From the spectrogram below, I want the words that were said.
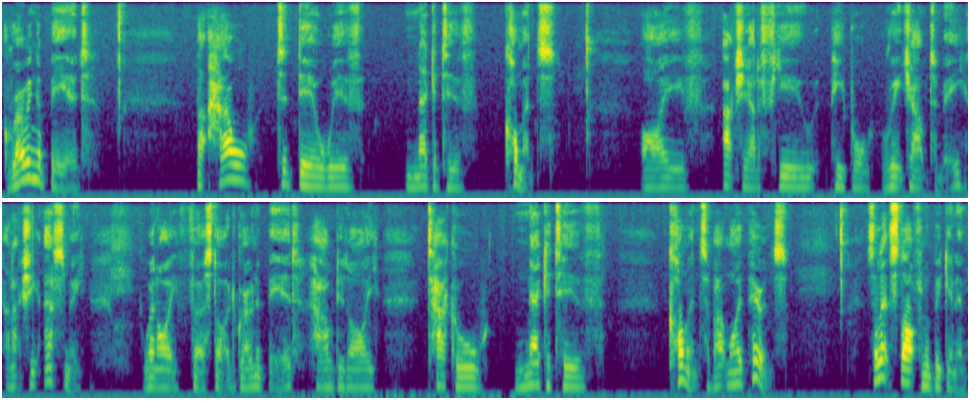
growing a beard, but how to deal with negative comments. I've actually had a few people reach out to me and actually ask me when I first started growing a beard, how did I tackle negative comments about my appearance? So let's start from the beginning.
